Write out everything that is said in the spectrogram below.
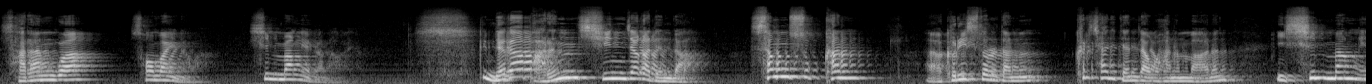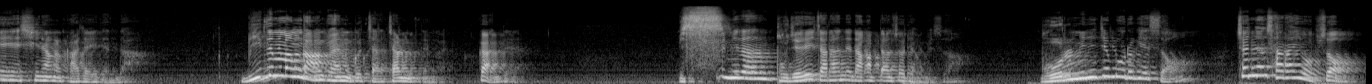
사랑과 소망이 나와. 신망애가 나와요. 그 내가 바른 신자가 된다. 성숙한 아, 그리스도를 닮은 크리스찬이 된다고 하는 말은 이 신망의 신앙을 가져야 된다. 믿음만 강조하는 것 잘못된 거예요. 그안 그러니까 돼. 믿습니다는 부재리 잘하는데 나가면 딴소리 하고 있어. 뭐를 믿는지 모르겠어. 전혀 사랑이 없어.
